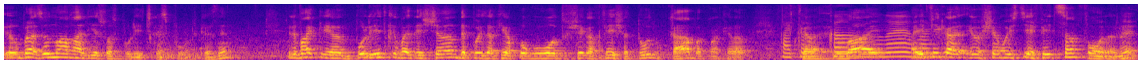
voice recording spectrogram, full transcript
O Brasil não avalia suas políticas públicas, né? Ele vai criando política, vai deixando, depois daqui a pouco o outro chega, fecha tudo, acaba com aquela. Vai aquela, trocando, vai, né? Aí vai... fica, eu chamo isso de efeito sanfona, né?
